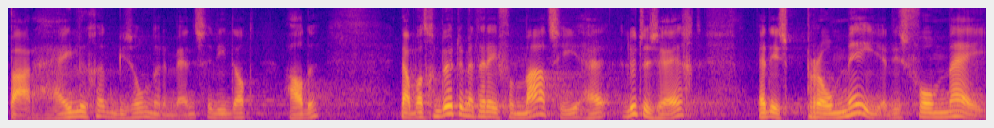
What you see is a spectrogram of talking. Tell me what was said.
paar heilige, bijzondere mensen die dat hadden. Nou, wat gebeurt er met de Reformatie? Hè? Luther zegt, het is pro me, het is voor mij.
